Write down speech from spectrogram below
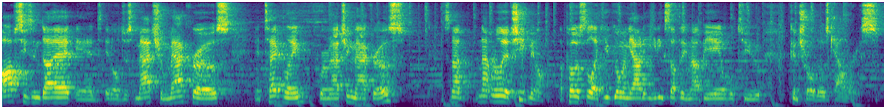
off-season diet and it'll just match your macros. And technically, we're matching macros, it's not, not really a cheat meal, opposed to like you going out and eating something and not being able to control those calories.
